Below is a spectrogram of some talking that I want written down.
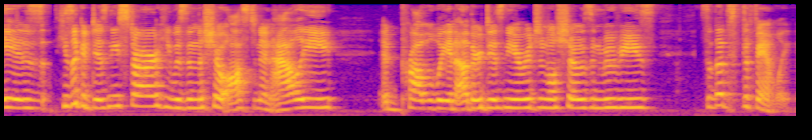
is he's like a Disney star. He was in the show Austin and Ally, and probably in other Disney original shows and movies. So that's the family.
